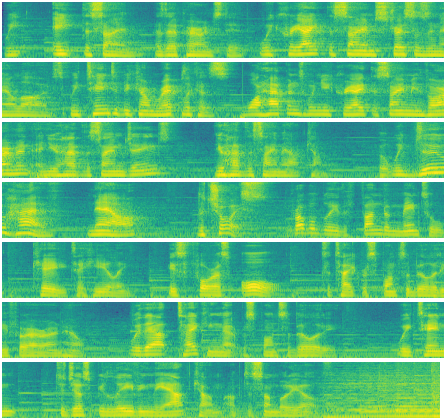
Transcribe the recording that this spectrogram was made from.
We eat the same as our parents did. We create the same stresses in our lives. We tend to become replicas. What happens when you create the same environment and you have the same genes? You have the same outcome. But we do have now the choice. Probably the fundamental key to healing is for us all to take responsibility for our own health. Without taking that responsibility, we tend to just be leaving the outcome up to somebody else.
